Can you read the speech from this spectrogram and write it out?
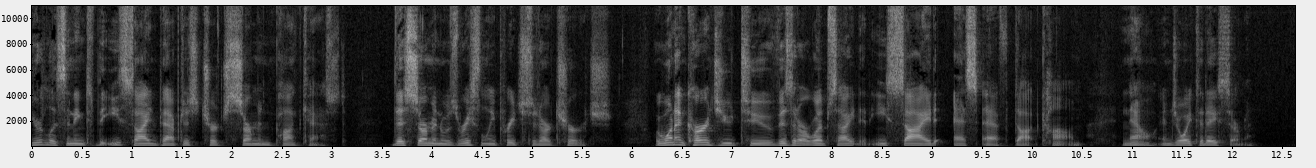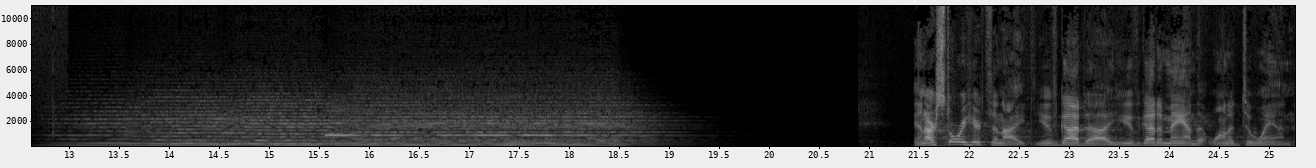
You're listening to the Eastside Baptist Church Sermon Podcast. This sermon was recently preached at our church. We want to encourage you to visit our website at eastsidesf.com. Now, enjoy today's sermon. In our story here tonight, you've got, uh, you've got a man that wanted to win.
